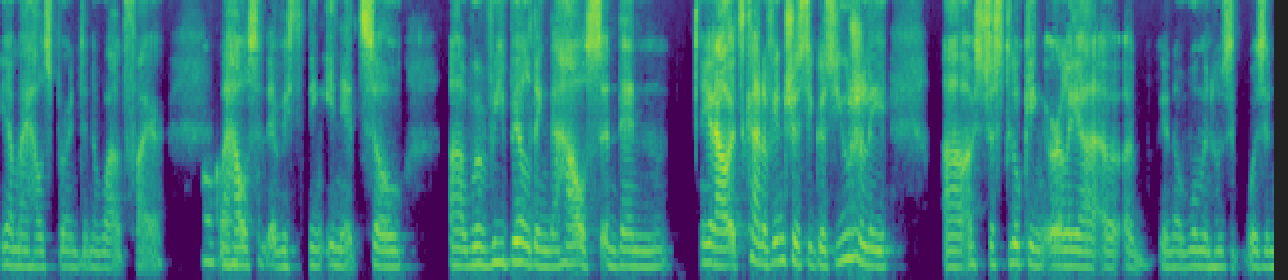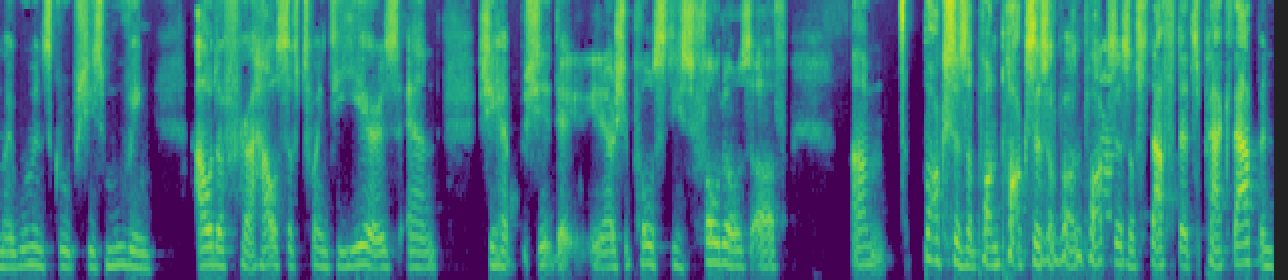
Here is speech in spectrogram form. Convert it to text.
yeah, my house burned in a wildfire. Okay. My house and everything in it. So uh, we're rebuilding the house, and then you know it's kind of interesting because usually uh, I was just looking earlier. A, a you know woman who was in my women's group. She's moving out of her house of 20 years, and she had she you know she posts these photos of um, boxes upon boxes upon boxes of stuff that's packed up. And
